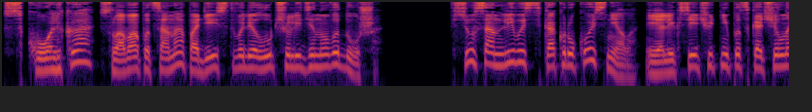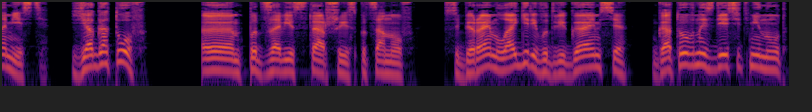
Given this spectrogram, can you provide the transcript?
Сколько? Слова пацана подействовали лучше ледяного душа. Всю сонливость как рукой сняло, и Алексей чуть не подскочил на месте. «Я готов!» «Эм», — подзавис старший из пацанов. «Собираем лагерь и выдвигаемся. Готовность 10 минут».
